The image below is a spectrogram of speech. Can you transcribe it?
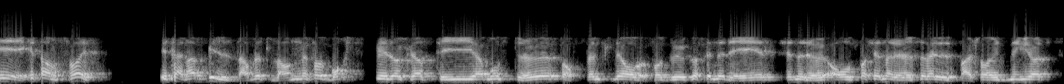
eget ansvar. De tegna bilde av et land med forvokst byråkrati og monstrøst offentlig overforbruk og altfor sjenerøse velferdsordninger og et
